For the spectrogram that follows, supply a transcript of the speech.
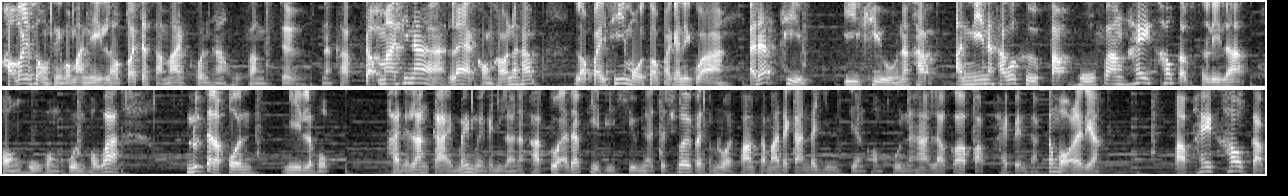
เขาก็จะส่งเสียงประมาณนี้ เราก็จะสามารถค้นหาหูฟังเจอนะครับ กลับมาที่หน้าแรกของเขานะครับ เราไปที่โหมดต่อไปกันดีกว่า Adaptive EQ นะครับ อันนี้นะครับก็คือปรับหูฟังให้เข้ากับสรีระของหูของคุณ เพราะว่ามนุษย์แต่ละคนมีระบบ ภายในร่างกายไม่เหมือนกันอยู่แล้วนะครับ ตัว Adaptive EQ เนี่ยจะช่วยไปสำรวจความสามารถในการได้ยินเสียงของคุณนะฮะ แล้วก็ปรับให้เป็นแบบต้องบอกอะไรเดียวปรับให้เข้ากับ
